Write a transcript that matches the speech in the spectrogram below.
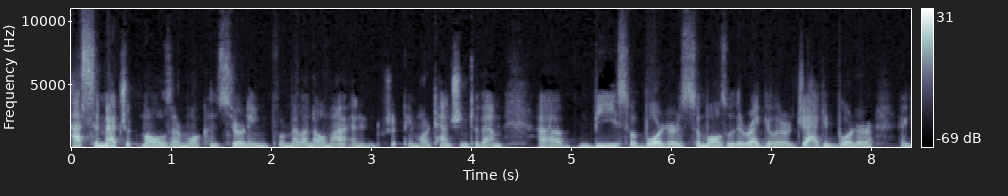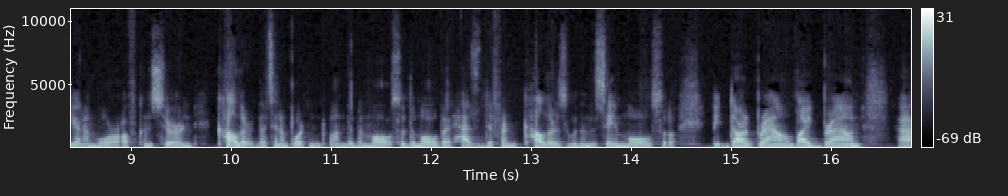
asymmetric moles are more concerning for melanoma, and should pay more attention to them. B, so borders, so moles with a regular jagged border, again, are more of concern. Color, that's an important one. The, the mole, so the mole that has different colors within the same mole, so dark brown, light brown. Uh,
